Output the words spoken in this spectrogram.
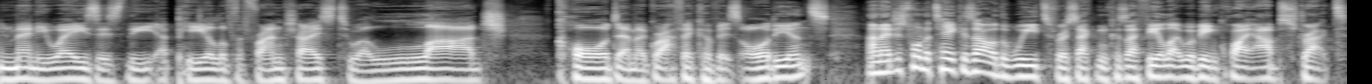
in many ways, is the appeal of the franchise to a large core demographic of its audience. And I just want to take us out of the weeds for a second because I feel like we're being quite abstract.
